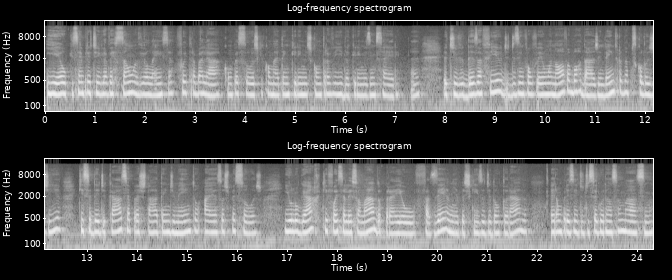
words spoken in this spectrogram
E eu, que sempre tive aversão à violência, fui trabalhar com pessoas que cometem crimes contra a vida, crimes em série. Né? Eu tive o desafio de desenvolver uma nova abordagem dentro da psicologia que se dedicasse a prestar atendimento a essas pessoas. E o lugar que foi selecionado para eu fazer a minha pesquisa de doutorado era um presídio de segurança máxima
